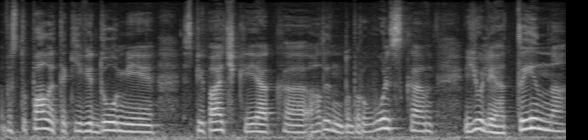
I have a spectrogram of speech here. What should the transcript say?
Виступали такі відомі співачки, як е, Галина Добровольська, Юлія Тинна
